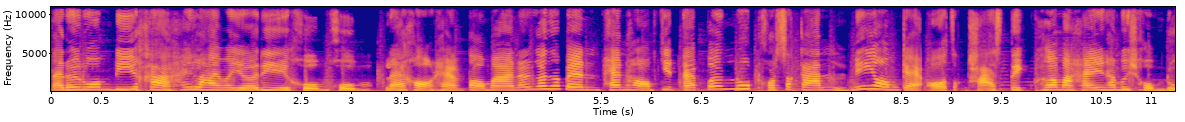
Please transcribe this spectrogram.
แต่โดยรวมดีค่ะ ให้ลายมาเยอะดีคุ้มคุ้มๆและของแถมต่อมานั่นก็จะเป็นแผ่นหอมกลิ่นแอปเปิลรูปทศกัณฐ์นี่ยอมแกะออกจากพลาสติก เพื่อมาให้ท่านผู้ชมดู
